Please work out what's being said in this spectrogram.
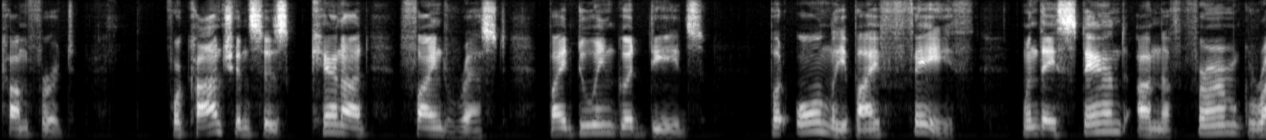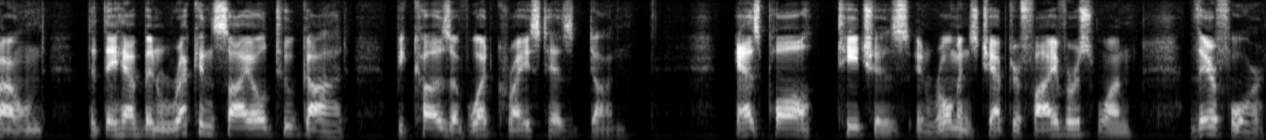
comfort. For consciences cannot find rest by doing good deeds, but only by faith when they stand on the firm ground that they have been reconciled to God because of what Christ has done. as Paul teaches in Romans chapter 5 verse 1, therefore,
